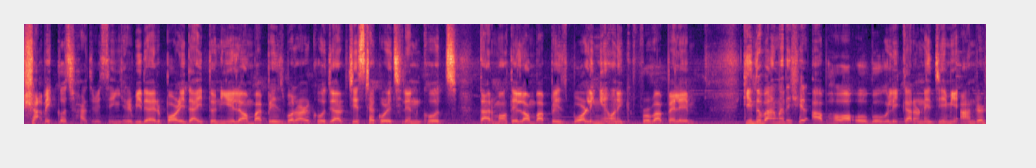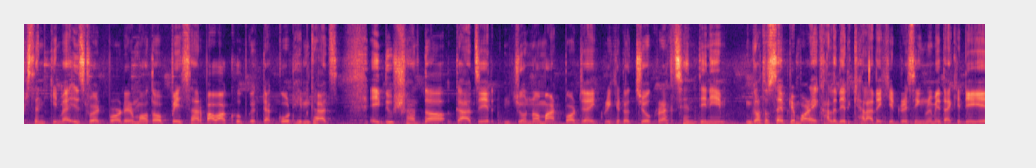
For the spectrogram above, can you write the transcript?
সাবেক কোচ হাতুরি সিংহের বিদায়ের পরে দায়িত্ব নিয়ে লম্বা পেস বোলার খোঁজার চেষ্টা করেছিলেন কোচ তার মতে, লম্বা পেস বোলিংয়ে অনেক প্রভাব পেলে কিন্তু বাংলাদেশের আবহাওয়া ও ভৌগোলিক কারণে জেমি আন্ডারসন কিংবা স্টুয়ার্ট ব্রডের মতো পেসার পাওয়া খুব একটা কঠিন কাজ। এই দুঃসাধ্য কাজের জন্য মাঠ পর্যায়ে ক্রিকেটও চোখ রাখছেন তিনি। গত সেপ্টেম্বরে খালেদের খেলা দেখে ড্রেসিং রুমে তাকে ডেকে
